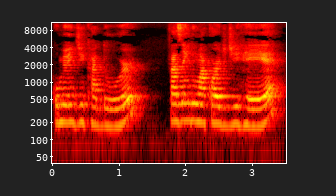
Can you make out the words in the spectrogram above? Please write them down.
com o meu indicador, fazendo um acorde de Ré,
